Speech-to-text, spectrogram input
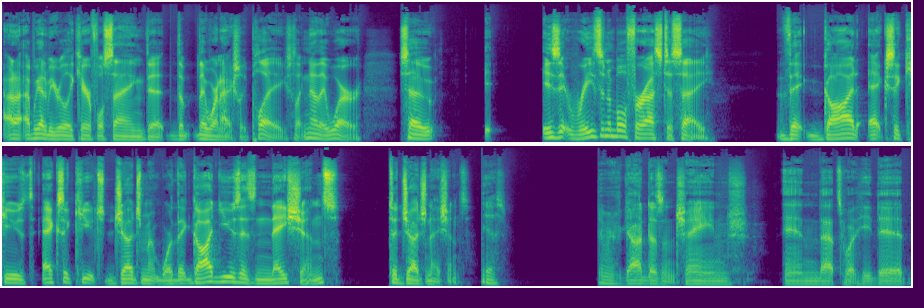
I, I've got to be really careful saying that the, they weren't actually plagues. Like no, they were. So is it reasonable for us to say that God executes executes judgment war that God uses nations to judge nations? Yes. I mean, if God doesn't change and that's what he did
